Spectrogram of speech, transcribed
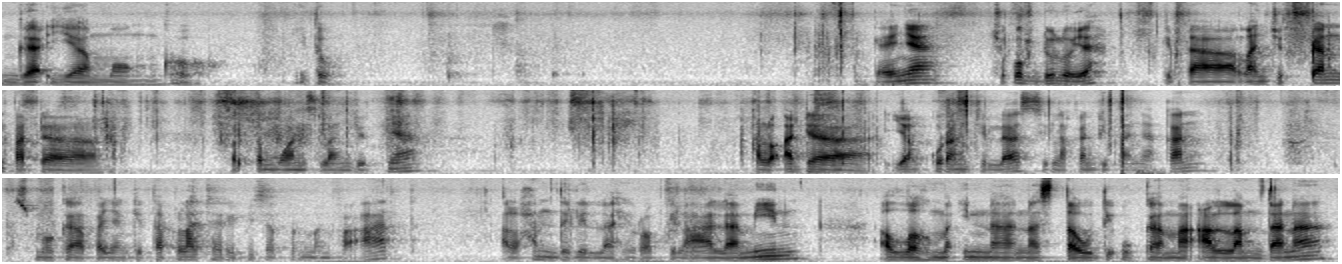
enggak ya monggo. Itu. Kayaknya cukup dulu ya. Kita lanjutkan pada pertemuan selanjutnya. Kalau ada yang kurang jelas silahkan ditanyakan. Semoga apa yang kita pelajari bisa bermanfaat. Alhamdulillahirabbil alamin. Allahumma inna nastaudiuka ma'alam tanah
